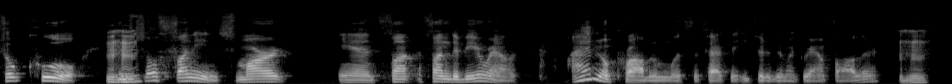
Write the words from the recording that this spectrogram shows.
so cool. He Mhm. was so funny and smart and fun fun to be around. I had no problem with the fact that he could have been my grandfather. Mhm.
